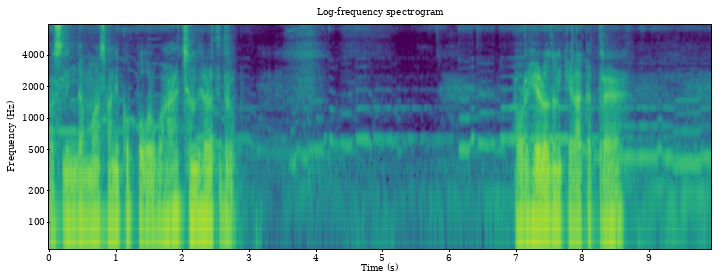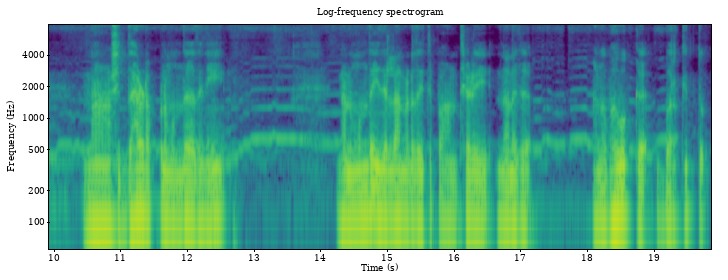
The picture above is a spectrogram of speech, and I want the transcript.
ಬಸಲಿಂಗಮ್ಮ ಸಾನಿಕೊಪ್ಪ ಅವರು ಬಹಳ ಚಂದ ಹೇಳ್ತಿದ್ರು. ಅವರು ಹೇಳೋದನ್ನು ಕೇಳಾಕತ್ರ ನಾ ಸಿದ್ಧಾರೂಢಪ್ಪನ ಮುಂದೆ ಅದೀನಿ. ನನ್ನ ಮುಂದೆ ಇದೆಲ್ಲ ನಡೆದೈತಿಪ್ಪ ಅಂಥೇಳಿ ನನಗೆ ಅನುಭವಕ್ಕೆ ಬರ್ತಿತ್ತು.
